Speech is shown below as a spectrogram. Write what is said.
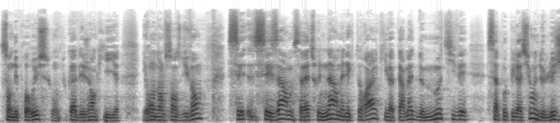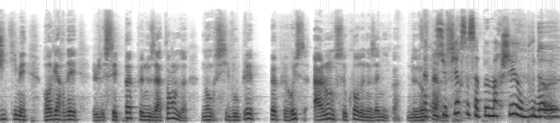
sont des pro-russes, ou en tout cas des gens qui iront dans le sens du vent. Ces, armes, ça va être une arme électorale qui va permettre de motiver sa population et de légitimer. Regardez, ces peuples nous attendent, donc s'il vous plaît, peuple russe, allons au secours de nos amis, quoi, de nos Ça peut suffire, ça, ça peut marcher au bout de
